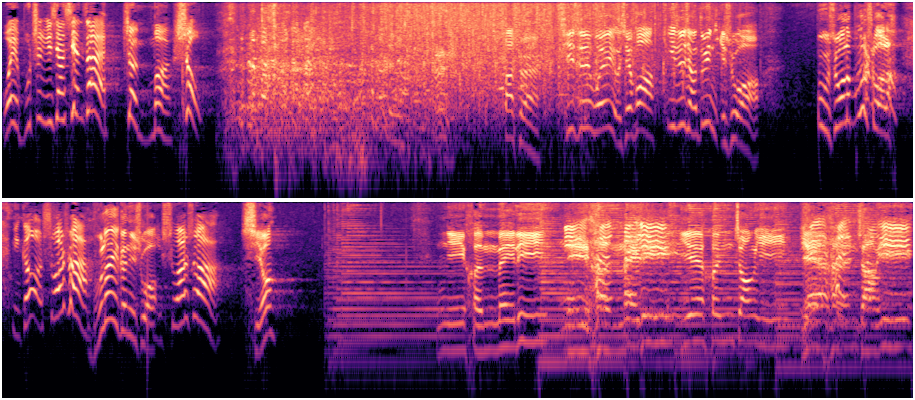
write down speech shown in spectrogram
我也不至于像现在这么瘦。大春，其实我也有些话一直想对你说，不说了，不说了，你跟我说说，不乐意跟你说你。说说，行。你很美丽，你很美丽，也很仗义，也很仗义。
